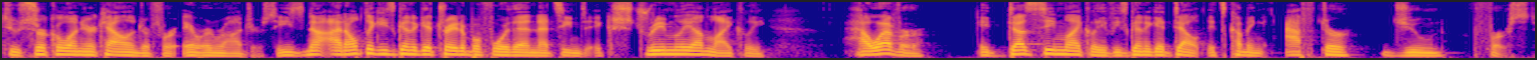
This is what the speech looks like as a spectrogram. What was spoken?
to circle on your calendar for Aaron Rodgers. He's not I don't think he's going to get traded before then. That seems extremely unlikely. However, it does seem likely if he's going to get dealt, it's coming after June 1st.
